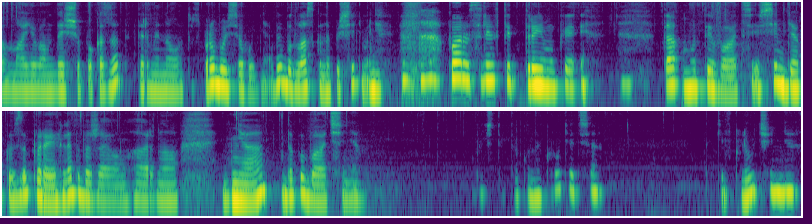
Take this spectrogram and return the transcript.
маю вам дещо показати терміново, то спробую сьогодні. Ви, будь ласка, напишіть мені пару слів підтримки та мотивації. Всім дякую за перегляд. Бажаю вам гарного дня. До побачення. Бачите, так вони крутяться. Такі включення.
